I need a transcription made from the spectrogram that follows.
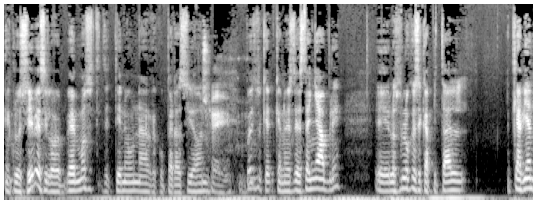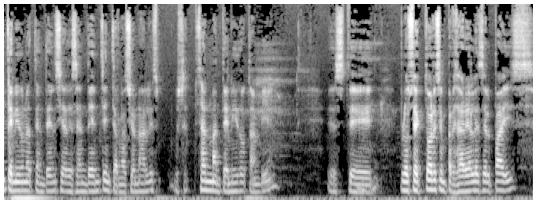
inclusive si lo vemos tiene una recuperación pues que, no es desdeñable. Eh, los flujos de capital que habían tenido una tendencia descendente internacionales pues, se han mantenido también. Este los sectores empresariales del país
